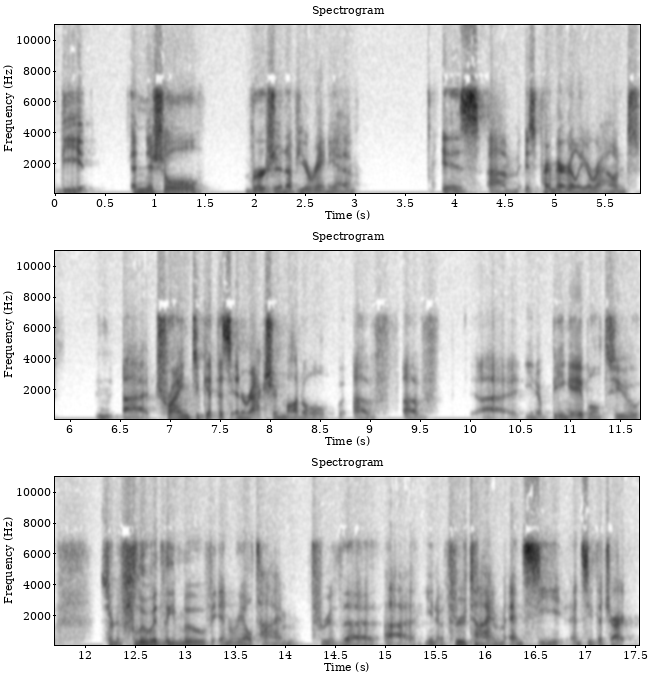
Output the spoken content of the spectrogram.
the initial version of urania is um, is primarily around uh, trying to get this interaction model of of uh, you know being able to sort of fluidly move in real time through the uh, you know through time and see and see the chart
